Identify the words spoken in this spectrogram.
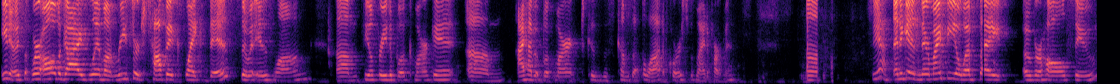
you know, it's where all the guides live on research topics like this. So it is long. Um, feel free to bookmark it. Um, I have it bookmarked because this comes up a lot, of course, with my departments. Um, so yeah, and again, there might be a website overhaul soon.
